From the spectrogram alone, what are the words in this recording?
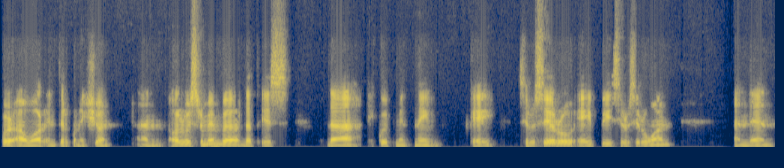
for our interconnection. And always remember that is the equipment name, okay? 00, AP, 001, and then,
